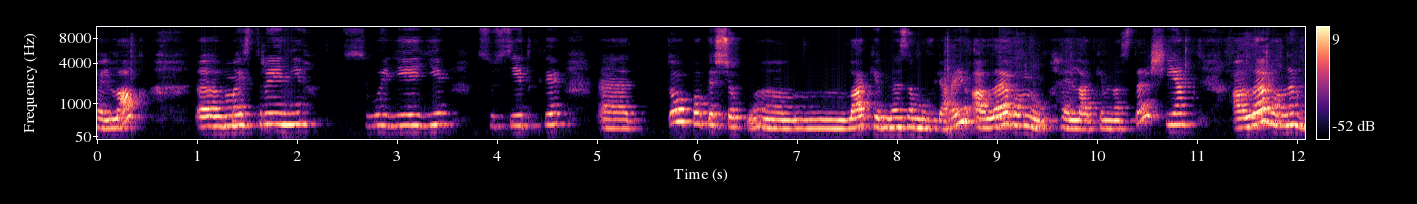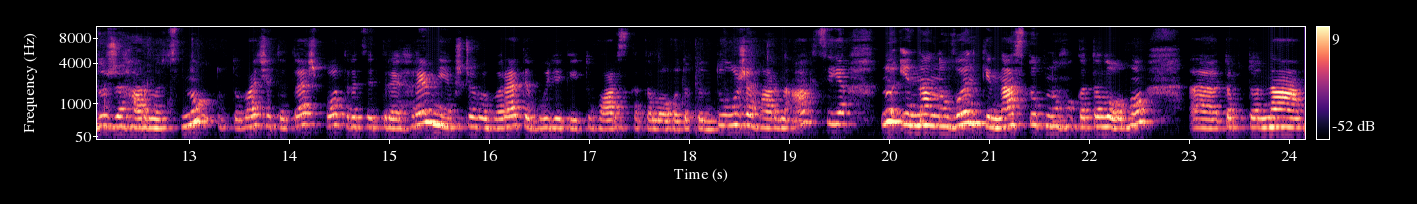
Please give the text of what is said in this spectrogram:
гель-лак е, майстрині своєї сусідки. Е, то поки що е, лаків не замовляю, але воно гель-лаки в нас теж є. Але вони в дуже гарну ціну. Тобто, бачите, теж по 33 гривні, якщо ви берете будь-який товар з каталогу. Тобто дуже гарна акція. Ну і на новинки наступного каталогу. Е, Тобто, на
